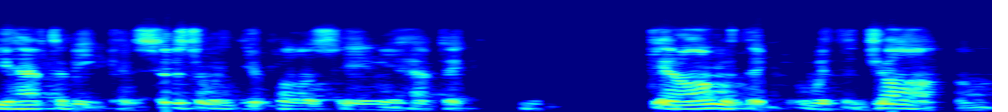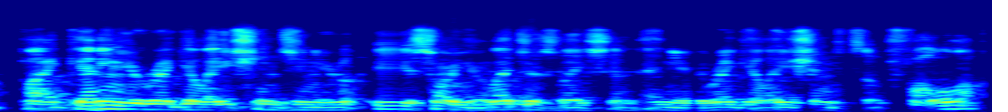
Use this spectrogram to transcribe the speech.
you have to be consistent with your policy and you have to get on with the with the job by getting your regulations and your sorry your legislation and your regulations and follow up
